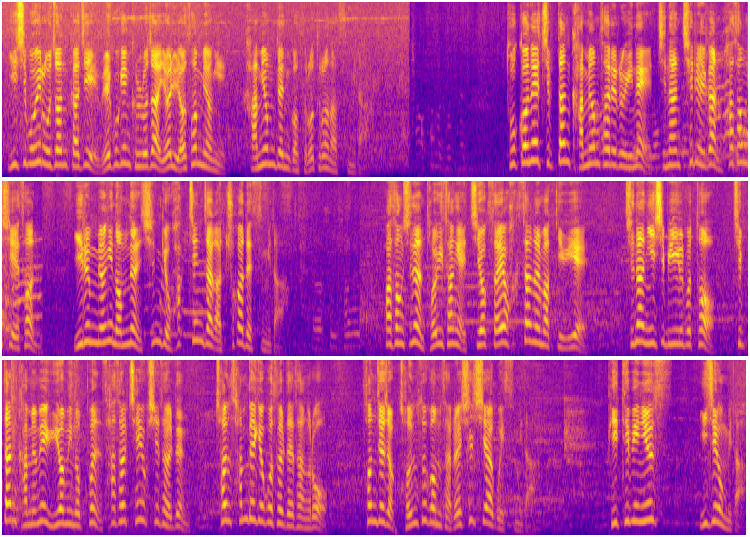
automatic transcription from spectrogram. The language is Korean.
25일 오전까지 외국인 근로자 16명이 감염된 것으로 드러났습니다. 두 건의 집단 감염 사례로 인해 지난 7일간 화성시에선 70명이 넘는 신규 확진자가 추가됐습니다. 화성시는 더 이상의 지역사회 확산을 막기 위해 지난 22일부터 집단 감염의 위험이 높은 사설 체육시설 등 1,300여 곳을 대상으로 선제적 전수 검사를 실시하고 있습니다. BTV 뉴스 이재호입니다.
